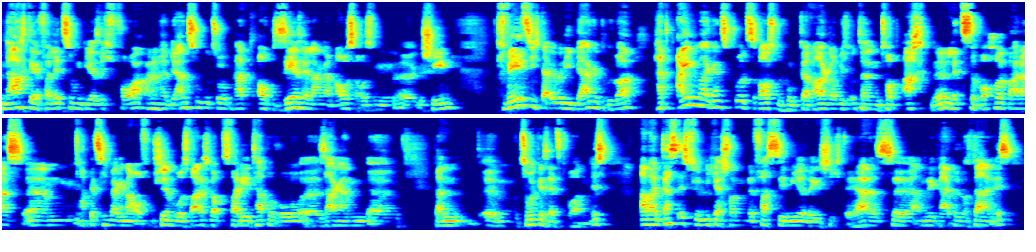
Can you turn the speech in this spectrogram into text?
nach der Verletzung, die er sich vor eineinhalb Jahren zugezogen hat, auch sehr sehr lange raus aus dem äh, Geschehen quält sich da über die Berge drüber, hat einmal ganz kurz rausgeguckt, da war glaube ich unter den Top 8, ne? letzte Woche war das, ähm, habe jetzt nicht mehr genau auf dem Schirm, wo es war, ich glaube, es war die Etappe, wo äh, Sagan äh, dann ähm, zurückgesetzt worden ist. Aber das ist für mich ja schon eine faszinierende Geschichte, ja, dass äh, André Greipel noch da ist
